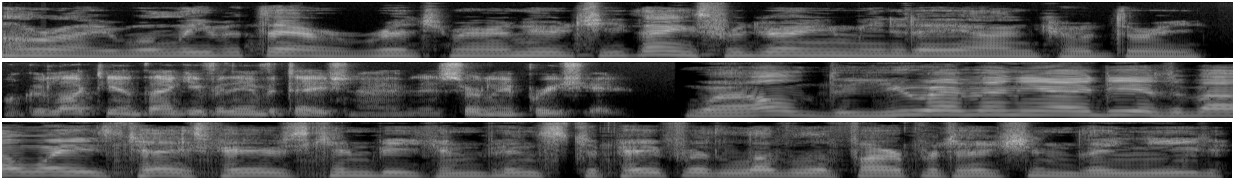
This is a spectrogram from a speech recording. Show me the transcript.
All right, we'll leave it there. Rich Marinucci, thanks for joining me today on Code 3. Well, good luck to you and thank you for the invitation. I certainly appreciate it. Well, do you have any ideas about ways taxpayers can be convinced to pay for the level of fire protection they need?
